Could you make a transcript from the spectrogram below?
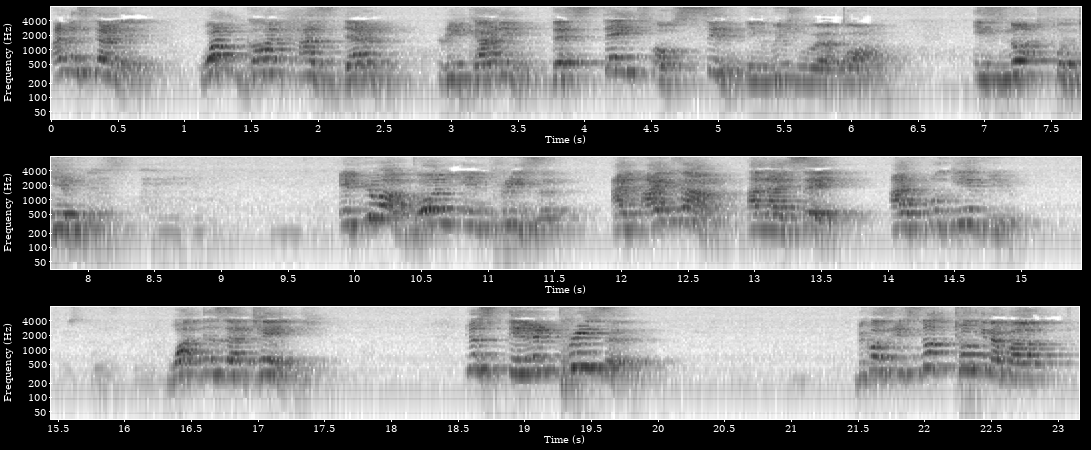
Understand it. What God has done regarding the state of sin in which we were born is not forgiveness. If you are born in prison and I come and I say, I forgive you. What does that change? You're still in prison. Because it's not talking about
